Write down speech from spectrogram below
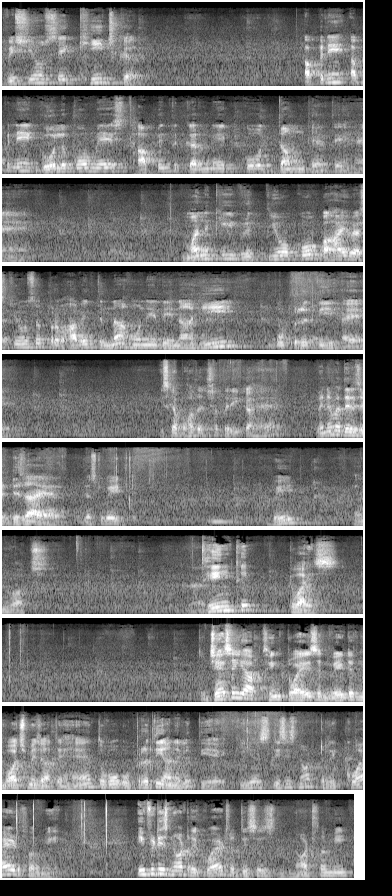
विषयों से खींचकर अपने अपने गोलकों में स्थापित करने को दम कहते हैं। मन की वृत्तियों को बाह्य वस्तुओं से प्रभावित न होने देना ही उपरती है। इसका बहुत अच्छा तरीका है। Whenever there is a desire just wait wait and watch think twice तो जैसे ही आप think twice and wait and watch में जाते हैं तो वो उपरती आने लगती है कि yes this is not required for me if it is not required so this is not for me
